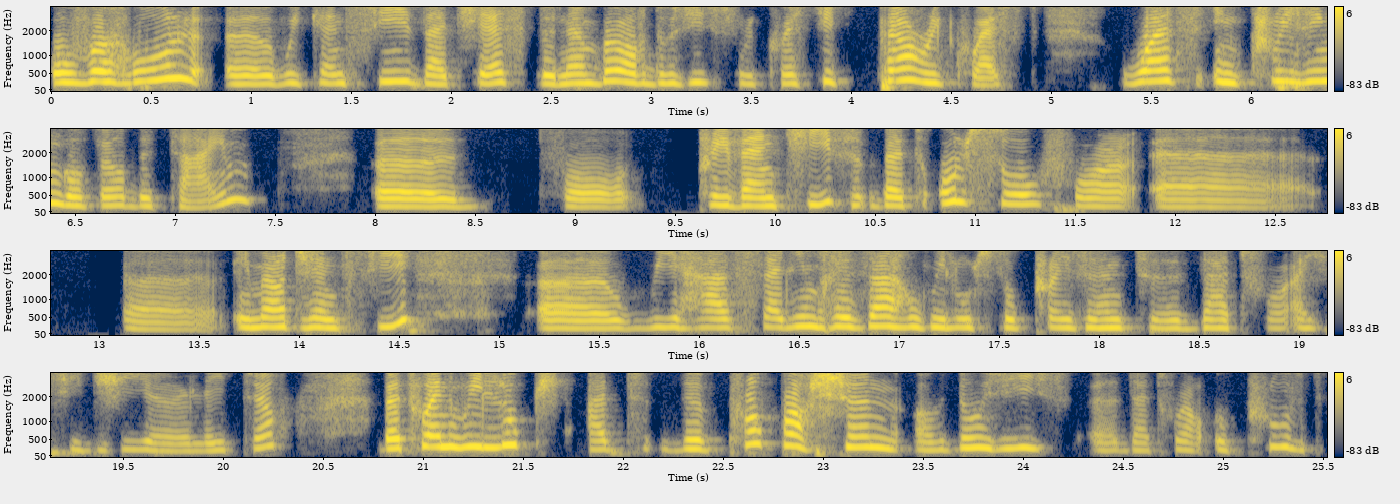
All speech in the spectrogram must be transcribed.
overall, uh, we can see that yes, the number of doses requested per request was increasing over the time uh, for preventive, but also for uh, uh, emergency. We have Salim Reza, who will also present that for ICG later. But when we look at the proportion of doses that were approved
